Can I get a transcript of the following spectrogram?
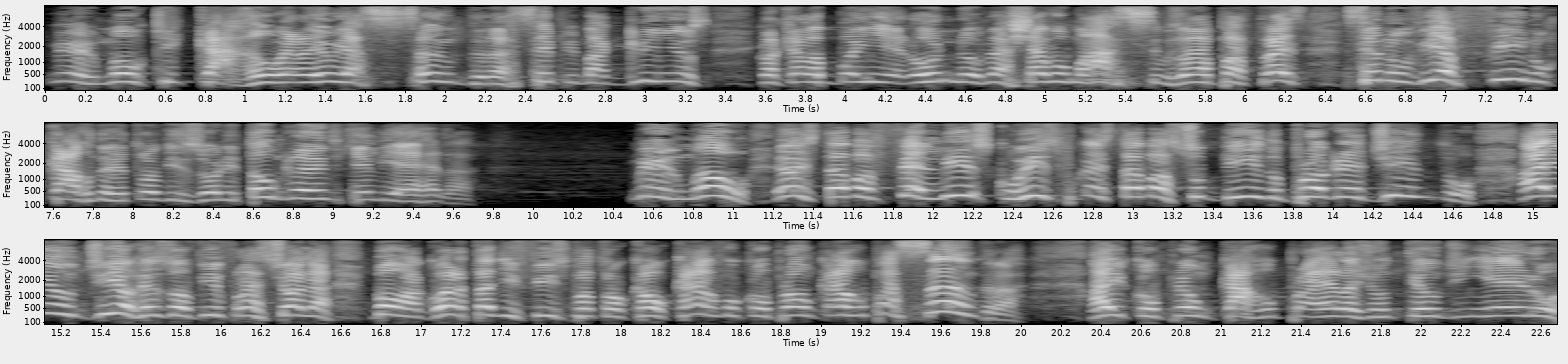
Meu irmão, que carrão, era eu e a Sandra, sempre magrinhos, com aquela banheirona, eu me achava o máximo, olha para trás, você não via fim no carro no retrovisor, de tão grande que ele era. Meu irmão, eu estava feliz com isso, porque eu estava subindo, progredindo. Aí um dia eu resolvi falar assim: olha, bom, agora está difícil para trocar o carro, vou comprar um carro para Sandra. Aí comprei um carro para ela, juntei um dinheiro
